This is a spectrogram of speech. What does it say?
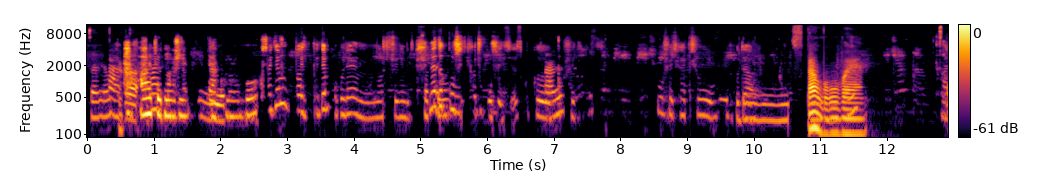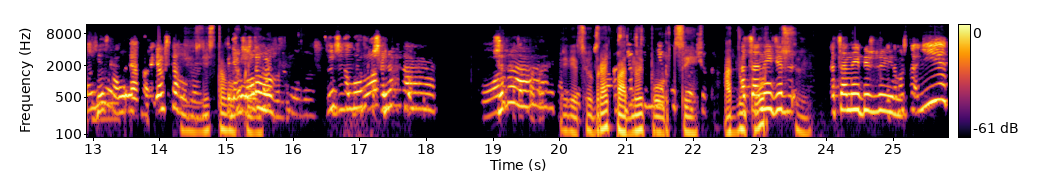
завел. Так, Так. А, тут нужно. Так, мейбокс. Пойдем, пойдем погуляем, может, что-нибудь. Надо кушать, хочу кушать. Сколько А, да? кушать? Кушать хочу. Куда? Столовая. Пойдем в столовую. Здесь Пойдем в столовую. Тут же Жрать. Жрать. Приветствую. Брать по одной порции. Одну Пацаны, порцию. Пацаны, бежим. можно... Нет,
